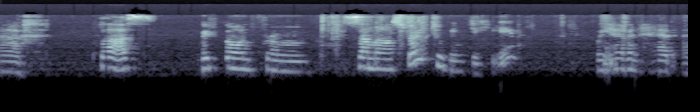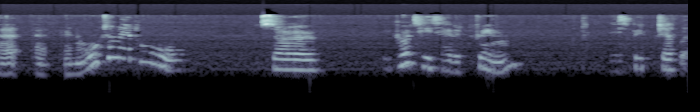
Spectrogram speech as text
Uh, plus, we've gone from summer straight to winter here. We haven't had a, a, an autumn at all. So, because he's had a trim, it's a bit chilly.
